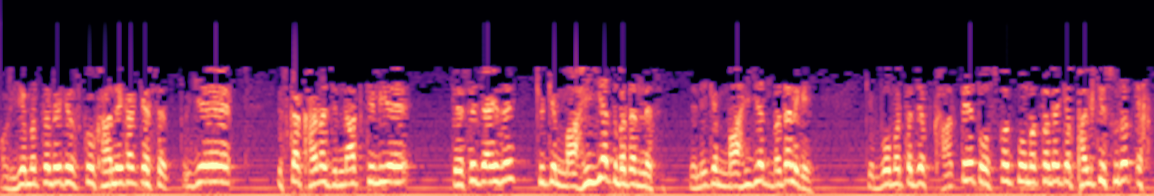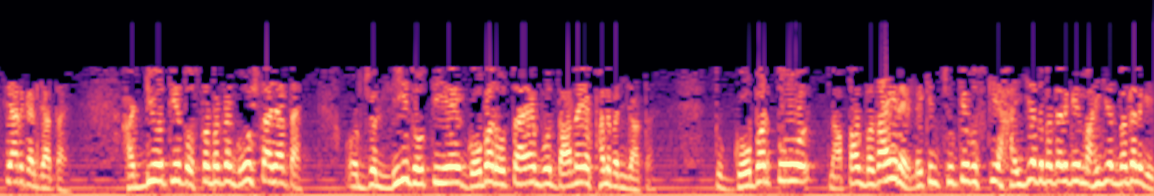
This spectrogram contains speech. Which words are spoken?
اور یہ مطلب ہے کہ اس کو کھانے کا کیسے؟ تو یہ اس کا کھانا جنات کے لیے کیسے جائز ہے؟ کیونکہ ماہیت بدلنے سے۔ یعنی کہ ماہیت بدل گئی کہ وہ مطلب جب کھاتے ہیں تو اس وقت وہ مطلب ہے کہ پھل کی صورت اختیار کر جاتا ہے، ہڈی ہوتی ہے تو اس پر مطلب گوشت آ جاتا ہے، اور جو لید ہوتی ہے، گوبر ہوتا ہے، وہ دانا یا پھل بن جاتا ہے۔ تو گوبر تو ناپاک بظاہر ہے، لیکن چونکہ اس کی حیت بدل گئی، ماہیت بدل گئی،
